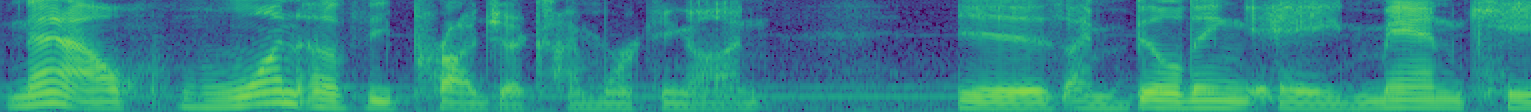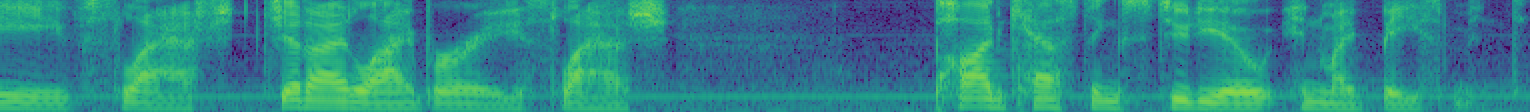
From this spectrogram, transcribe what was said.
Now, one of the projects I'm working on is I'm building a man cave slash Jedi library slash podcasting studio in my basement.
